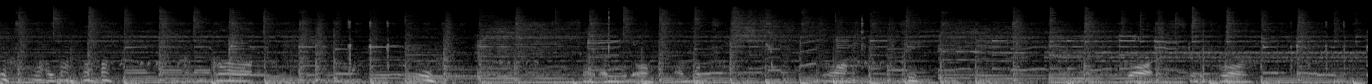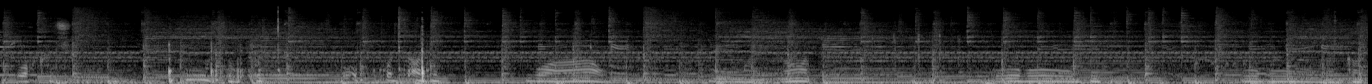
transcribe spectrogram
Oh, wow, wow, wow, wow. My God. Oh. Oh, here? Wow. Oh my god. Oh, oh, oh, my god.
